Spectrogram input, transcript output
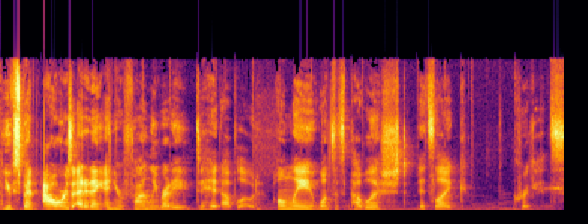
You've spent hours editing and you're finally ready to hit upload. Only once it's published, it's like crickets.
